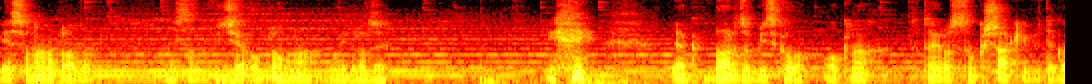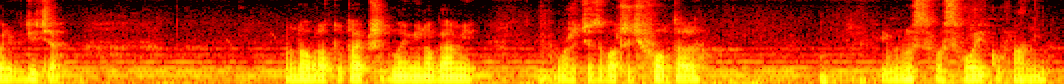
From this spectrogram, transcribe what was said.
Jest ona naprawdę niesamowicie ogromna, moi drodzy. I jak bardzo blisko okna tutaj rosną krzaki, wy tego nie widzicie. No dobra, tutaj przed moimi nogami możecie zobaczyć fotel i mnóstwo słoików na nim.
